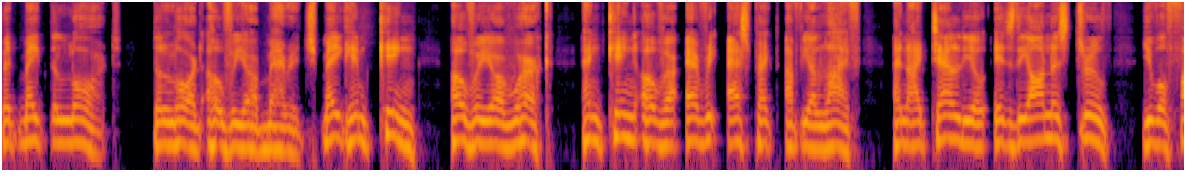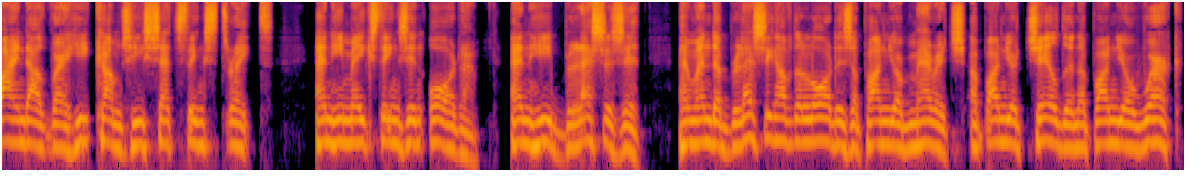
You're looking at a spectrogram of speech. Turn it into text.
but make the Lord the Lord over your marriage. Make him king over your work and king over every aspect of your life. And I tell you, it's the honest truth. You will find out where he comes, he sets things straight and he makes things in order and he blesses it. And when the blessing of the Lord is upon your marriage, upon your children, upon your work,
